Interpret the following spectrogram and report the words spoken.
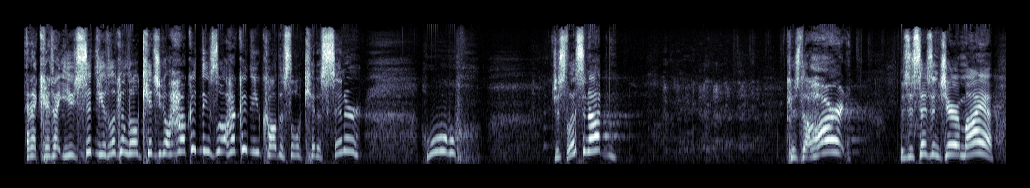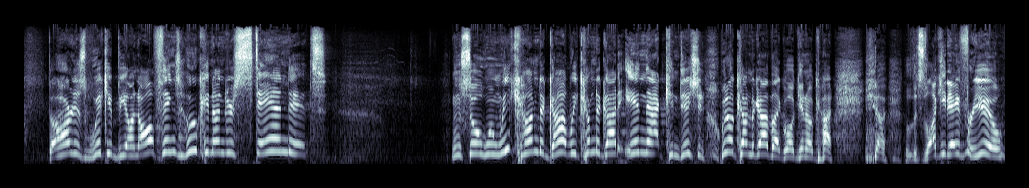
and because you said you look at little kids, you go, how could these? Little, how could you call this little kid a sinner? Ooh, just listen up, because the heart, as it says in Jeremiah, the heart is wicked beyond all things. Who can understand it? And so when we come to God, we come to God in that condition. We don't come to God like, well, you know, God, you know, it's lucky day for you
